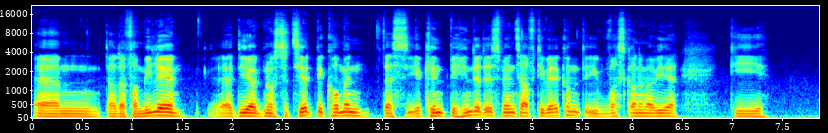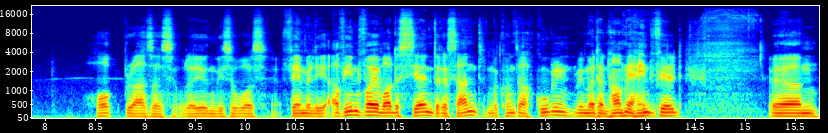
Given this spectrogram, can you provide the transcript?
ähm, da hat eine Familie äh, diagnostiziert bekommen, dass ihr Kind behindert ist, wenn es auf die Welt kommt. Ich weiß gar nicht mehr, wie die Hawk Brothers oder irgendwie sowas, Family. Auf jeden Fall war das sehr interessant. Man konnte auch googeln, wenn mir der Name einfällt. Ähm,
